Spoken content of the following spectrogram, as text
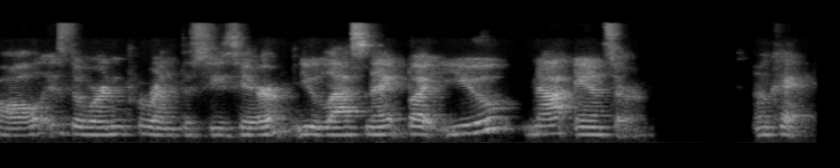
call is the word in parentheses here, you last night, but you not answer. Okay.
